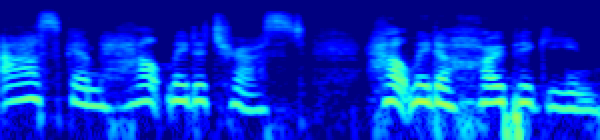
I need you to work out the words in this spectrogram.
Ask Him, help me to trust, help me to hope again.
